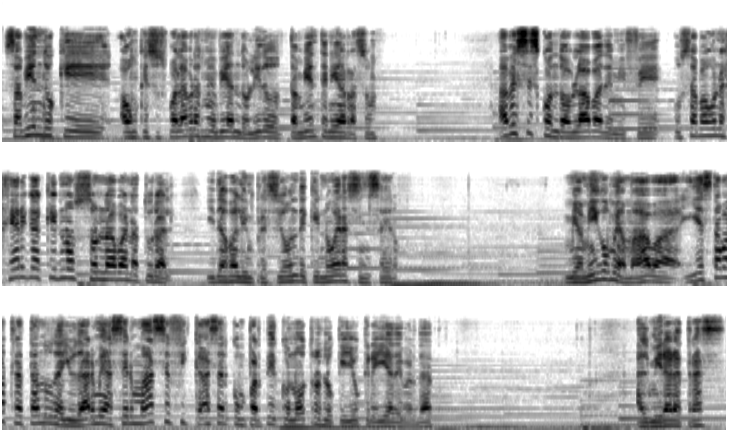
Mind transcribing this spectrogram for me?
sabiendo que, aunque sus palabras me habían dolido, también tenía razón. A veces cuando hablaba de mi fe, usaba una jerga que no sonaba natural y daba la impresión de que no era sincero. Mi amigo me amaba y estaba tratando de ayudarme a ser más eficaz al compartir con otros lo que yo creía de verdad. Al mirar atrás,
